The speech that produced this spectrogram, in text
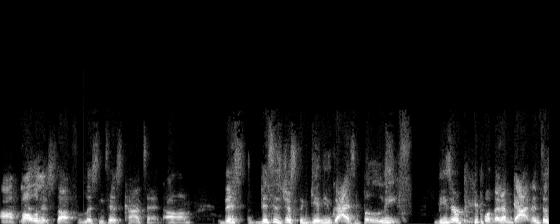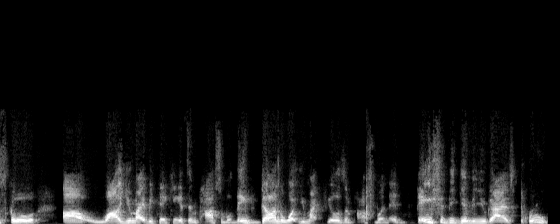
Uh, follow yes. his stuff. Listen to his content. Um, this this is just to give you guys belief. These are people that have gotten into school uh, while you might be thinking it's impossible. They've done what you might feel is impossible, and, and they should be giving you guys proof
